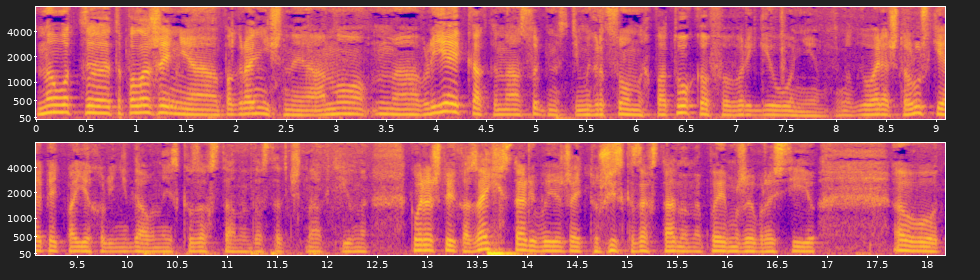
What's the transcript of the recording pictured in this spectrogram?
Но вот э, это положение пограничное, оно а, влияет как-то на особенности миграционных потоков в регионе. Вот говорят, что русские опять поехали недавно из Казахстана достаточно активно. Говорят, что и казахи стали выезжать тоже из Казахстана на ПМЖ в Россию. Вот.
